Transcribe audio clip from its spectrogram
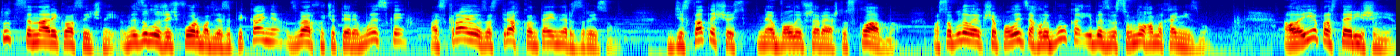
Тут сценарій класичний: внизу лежить форма для запікання, зверху 4 миски, а з краю застряг контейнер з рисом. Дістати щось, не обваливши решту, складно особливо якщо полиця глибока і без висувного механізму. Але є просте рішення:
